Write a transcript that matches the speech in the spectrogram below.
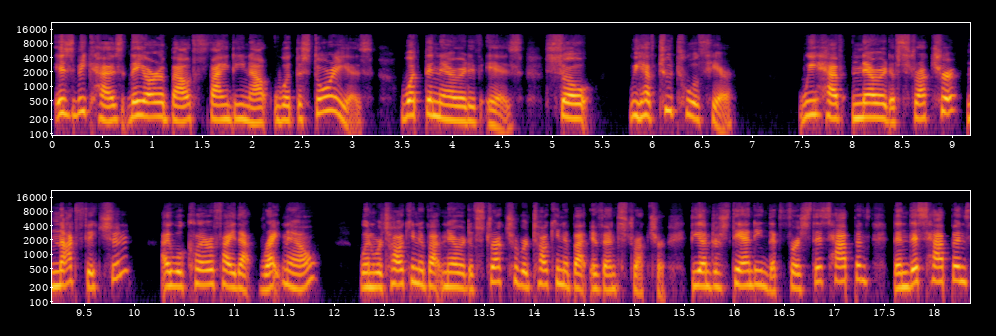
is because they are about finding out what the story is, what the narrative is. So we have two tools here. We have narrative structure, not fiction. I will clarify that right now. When we're talking about narrative structure, we're talking about event structure, the understanding that first this happens, then this happens,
